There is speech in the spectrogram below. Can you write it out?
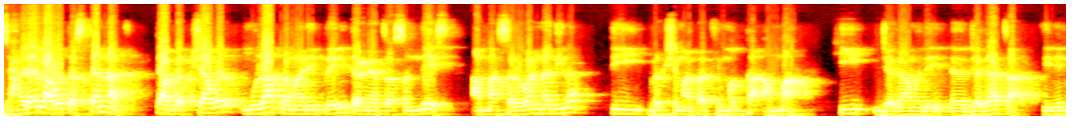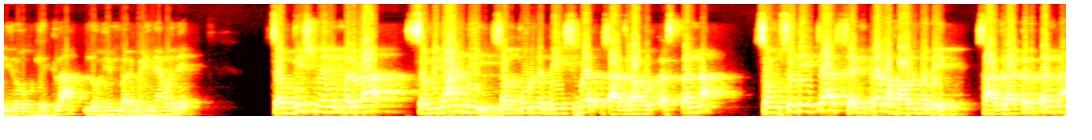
झाडं लावत असतानाच त्या वृक्षावर मुलाप्रमाणे प्रेम करण्याचा संदेश आम्हा सर्वांना दिला. ती वृक्षमाता थिमक्का अम्मा ही जगामध्ये जगाचा तिने निरोप घेतला नोव्हेंबर महिन्यामध्ये. सव्वीस नोव्हेंबरला संविधान दिन संपूर्ण देशभर साजरा होत असताना संसदेच्या सेंट्रल हॉलमध्ये साजरा करताना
